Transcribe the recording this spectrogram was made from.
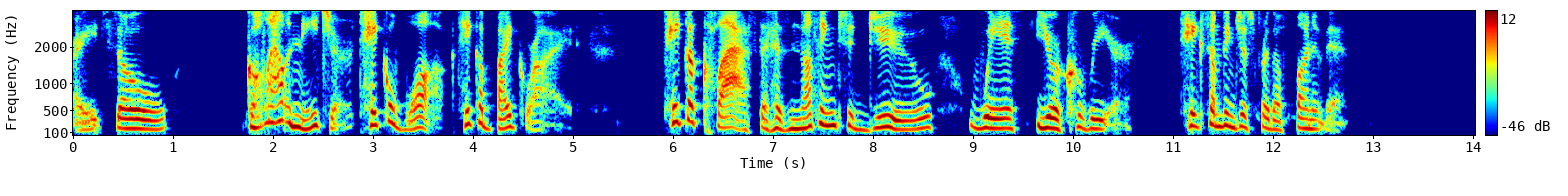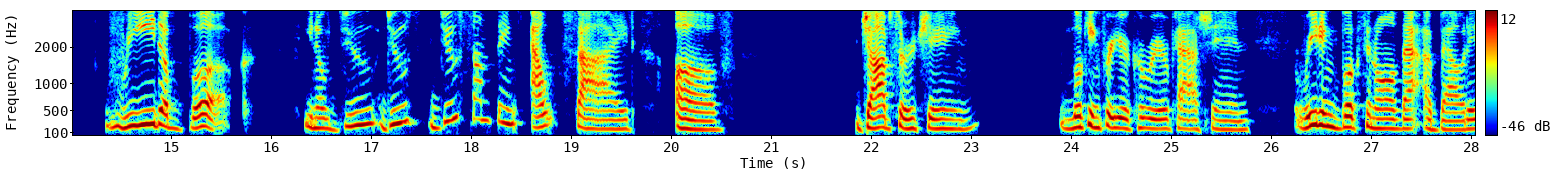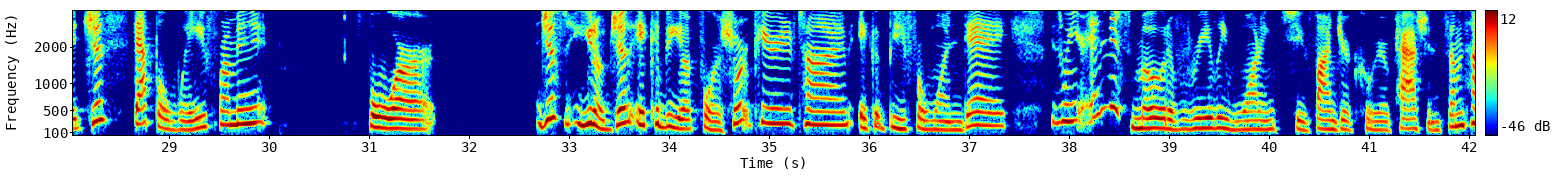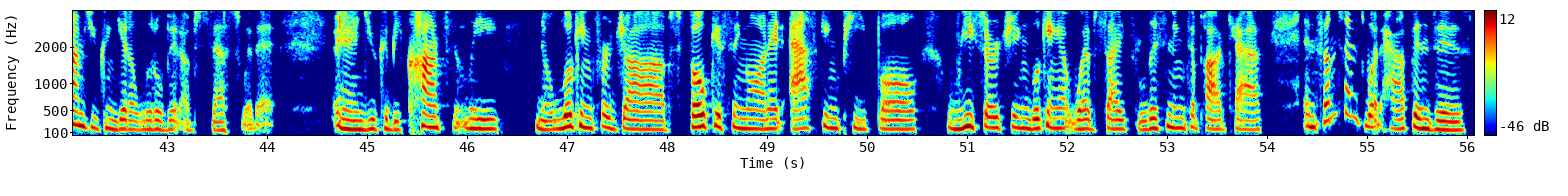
right? So go out in nature take a walk take a bike ride take a class that has nothing to do with your career. Take something just for the fun of it. Read a book. You know, do do do something outside of job searching, looking for your career passion, reading books and all that about it. Just step away from it for just you know just it could be a for a short period of time it could be for one day because when you're in this mode of really wanting to find your career passion sometimes you can get a little bit obsessed with it and you could be constantly you know looking for jobs focusing on it asking people researching looking at websites listening to podcasts and sometimes what happens is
